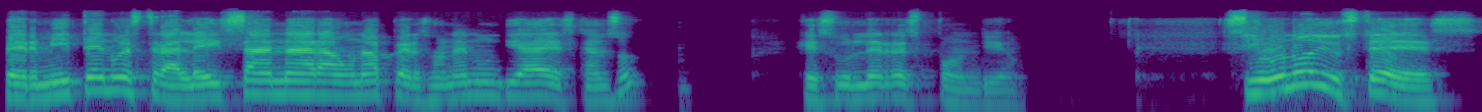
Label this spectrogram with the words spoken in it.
¿permite nuestra ley sanar a una persona en un día de descanso? Jesús le respondió, si uno de ustedes,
